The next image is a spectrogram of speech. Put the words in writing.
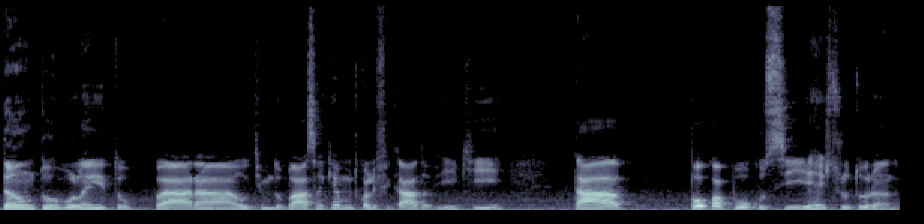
tão turbulento para o time do Barça, que é muito qualificado e que está pouco a pouco se reestruturando.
